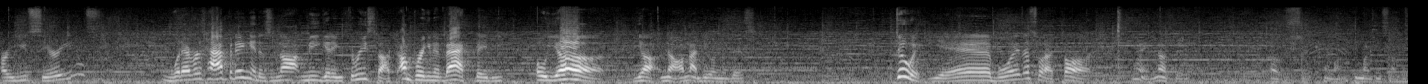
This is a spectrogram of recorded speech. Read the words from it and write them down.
Are you serious? Whatever's happening, it is not me getting three stocked. I'm bringing it back, baby. Oh, yeah. Yeah, no, I'm not dealing with this. Do it. Yeah, boy, that's what I thought. You ain't nothing. Oh, shit. Come on. He might be something.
